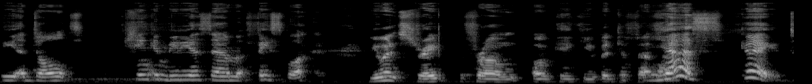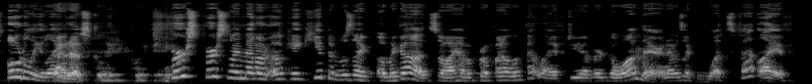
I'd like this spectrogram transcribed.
the adult kink and BDSM Facebook. You went straight from OKCupid to FetLife. Yes. Okay. Totally. Like that escalated quickly. first person I met on OKCupid was like, "Oh my god!" So I have a profile on FetLife. Do you ever go on there? And I was like, "What's FetLife?"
